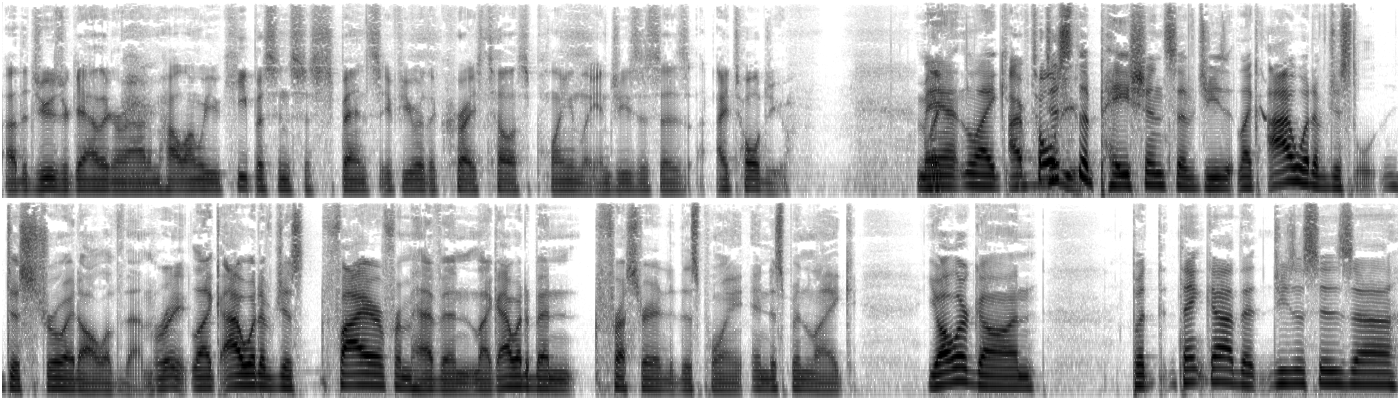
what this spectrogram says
uh, the Jews are gathering around him. How long will you keep us in suspense? If you are the Christ, tell us plainly. And Jesus says, "I told you." Man. Like, I've told just you. the patience of Jesus. Like I would have just destroyed all of them. Right. Like I would have just fire from heaven. Like I would have been frustrated at this point and just been like, y'all are gone. But thank God that Jesus is uh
